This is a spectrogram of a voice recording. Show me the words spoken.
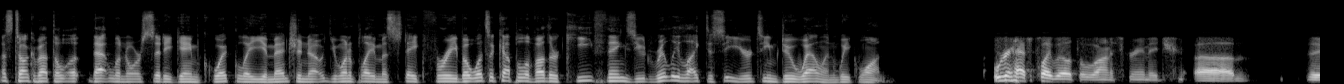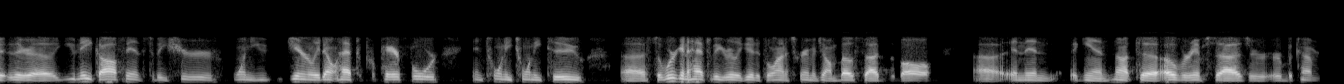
Let's talk about the that Lenoir City game quickly. You mentioned uh, you want to play mistake free, but what's a couple of other key things you'd really like to see your team do well in Week One? We're gonna have to play well at the line of scrimmage. Um, they're, they're a unique offense to be sure, one you generally don't have to prepare for in 2022. Uh, so we're going to have to be really good at the line of scrimmage on both sides of the ball. Uh, and then again, not to overemphasize or, or become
